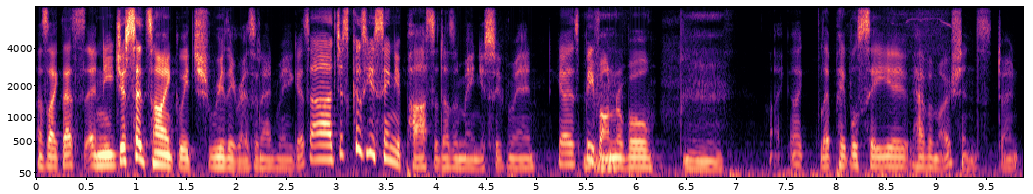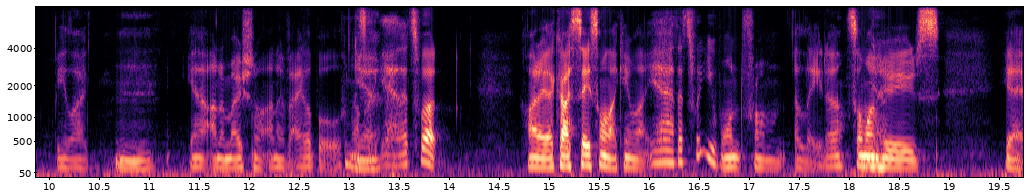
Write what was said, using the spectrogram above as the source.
I was like, that's, and he just said something which really resonated with me. He goes, ah, just because you're senior pastor doesn't mean you're Superman. He goes, be vulnerable like like let people see you have emotions. Don't be like mm. yeah unemotional, unavailable. And I was Yeah. like, yeah, that's what. I know, like I see someone like him, like yeah, that's what you want from a leader. Someone who's yeah.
